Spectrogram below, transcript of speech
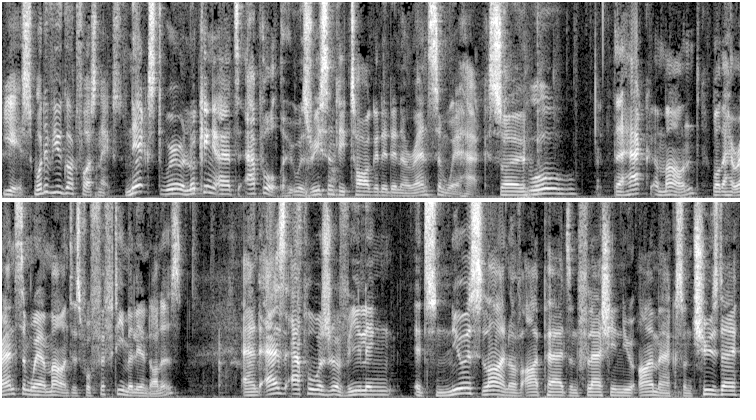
Yes. What have you got for us next? Next, we're looking at Apple, who was recently targeted in a ransomware hack. So, Whoa. the hack amount, well, the ransomware amount is for $50 million. And as Apple was revealing its newest line of iPads and flashy new iMacs on Tuesday,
